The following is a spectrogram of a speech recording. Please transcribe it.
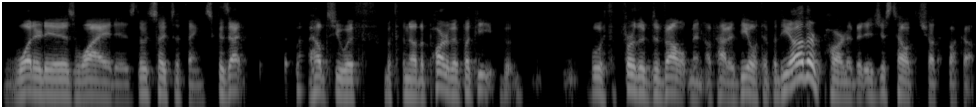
what it is, why it is, those types of things, because that helps you with with another part of it. But the with further development of how to deal with it. But the other part of it is just tell it to shut the fuck up.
